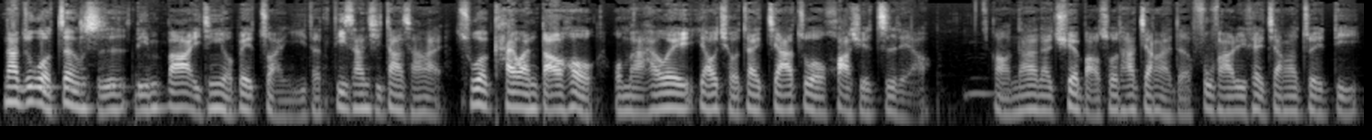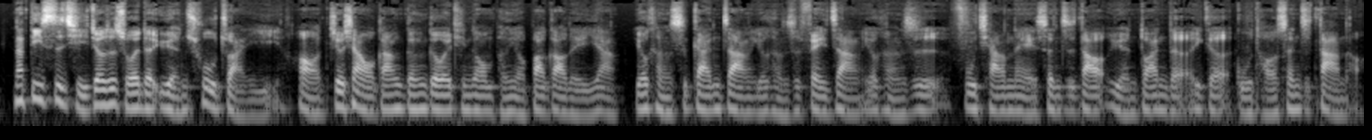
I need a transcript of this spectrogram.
那如果证实淋巴已经有被转移的第三期大肠癌，除了开完刀后，我们还会要求再加做化学治疗。好，那来确保说它将来的复发率可以降到最低。那第四期就是所谓的远处转移，哦，就像我刚刚跟各位听众朋友报告的一样，有可能是肝脏，有可能是肺脏，有可能是腹腔内，甚至到远端的一个骨头，甚至大脑。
